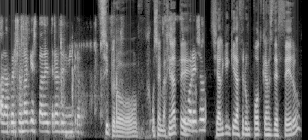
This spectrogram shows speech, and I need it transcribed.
a la persona que está detrás del micro. Sí, pero, o sea, imagínate si alguien quiere hacer un podcast de cero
